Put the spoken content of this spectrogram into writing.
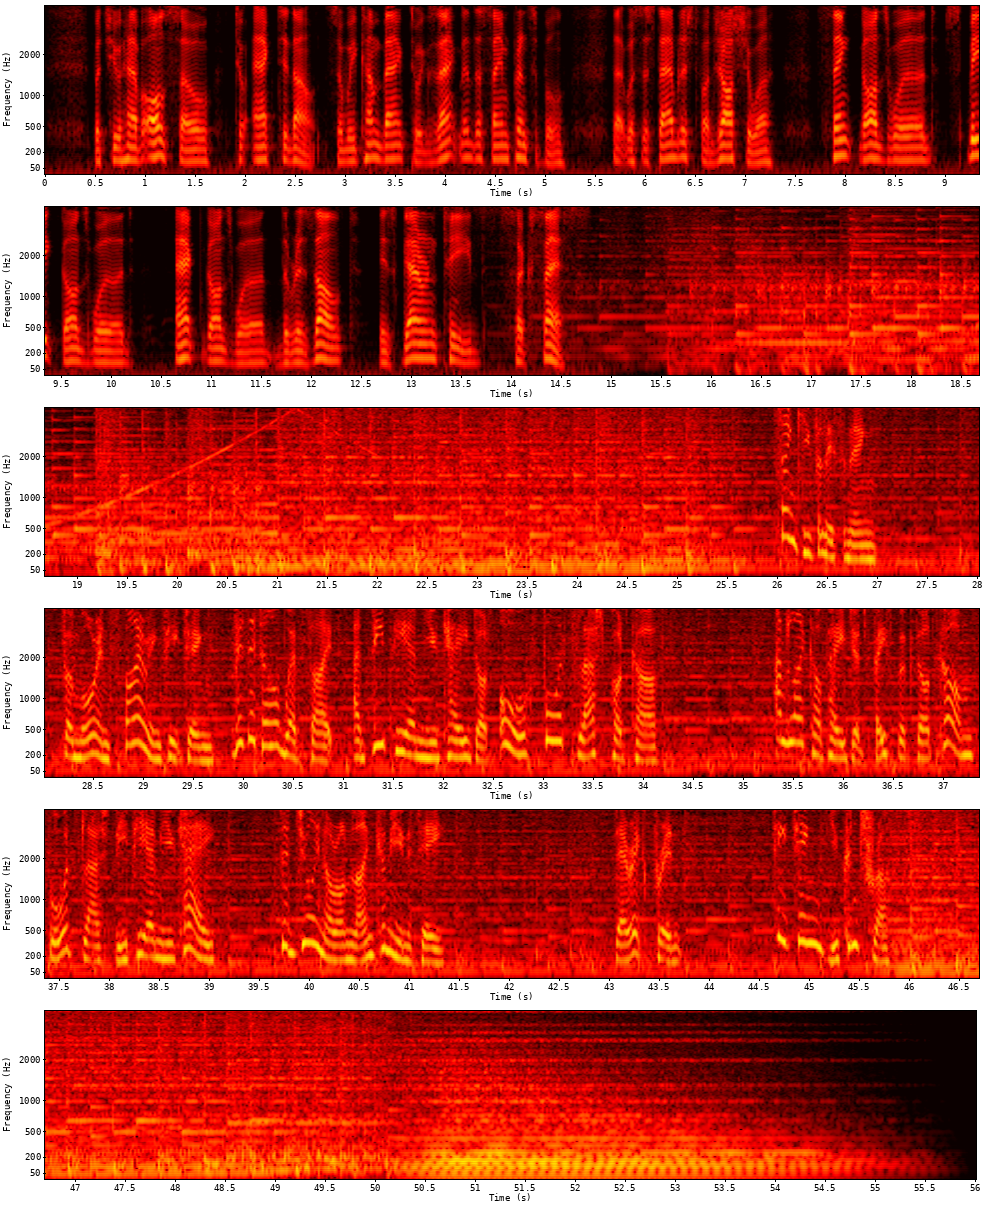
but you have also to act it out. So we come back to exactly the same principle that was established for Joshua think God's word, speak God's word, act God's word, the result is guaranteed success. Thank you for listening. For more inspiring teaching, visit our website at dpmuk.org forward slash podcast. And like our page at facebook.com forward slash dpmuk to join our online community. Derek Prince. Teaching you can trust.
